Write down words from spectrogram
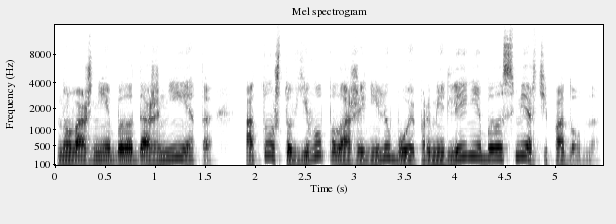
Но важнее было даже не это, а то, что в его положении любое промедление было смерти подобно.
